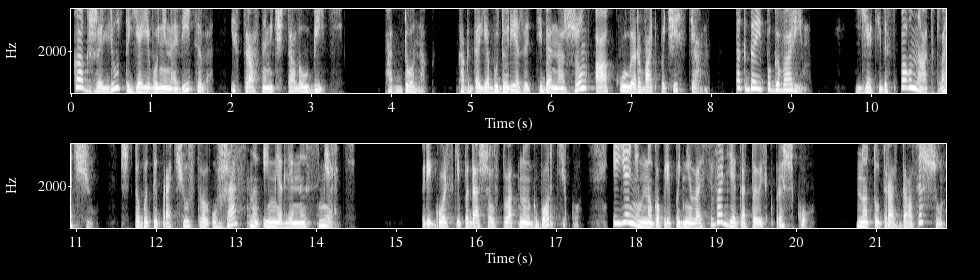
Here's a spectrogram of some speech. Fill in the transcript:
Как же люто я его ненавидела и страстно мечтала убить. Поддонок, когда я буду резать тебя ножом, а акулы рвать по частям, тогда и поговорим. Я тебе сполна отплачу, чтобы ты прочувствовал ужасную и медленную смерть. Пригольский подошел вплотную к бортику, и я немного приподнялась в воде, готовясь к прыжку. Но тут раздался шум,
